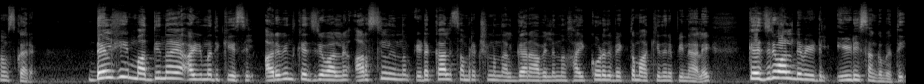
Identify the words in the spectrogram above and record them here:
നമസ്കാരം. ഡൽഹി മദ്യനയ അഴിമതി കേസിൽ അരവിന്ദ് കെജ്രിവാളിന് അറസ്റ്റിൽ നിന്നും ഇടക്കാല സംരക്ഷണം നൽകാനാവില്ലെന്ന് ഹൈക്കോടതി വ്യക്തമാക്കിയതിന് പിന്നാലെ കെജ്രിവാളിന്റെ വീട്ടിൽ ഇ ഡി സംഘമെത്തി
